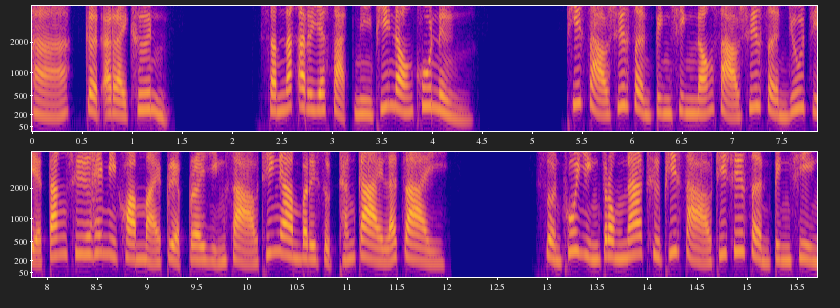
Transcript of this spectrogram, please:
หา เกิดอะไรขึ้น สำนักอริยสัจมีพี่น้องคู่หนึ่ง พี่สาวชื่อเสินปิงชิงน้องสาวชื่อเสินยู่เจียตั้งชื่อให้มีความหมายเปรียบเปรยหญิงสาวที่งามบริสุทธิ์ทั้งกายและใจ ส่วนผู้หญิงตรงหน้าคือพี่สาวที่ชื่อเสินปิงชิง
